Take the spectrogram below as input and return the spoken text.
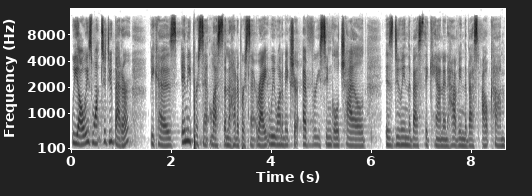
We always want to do better because any percent less than 100% right? We want to make sure every single child is doing the best they can and having the best outcome.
